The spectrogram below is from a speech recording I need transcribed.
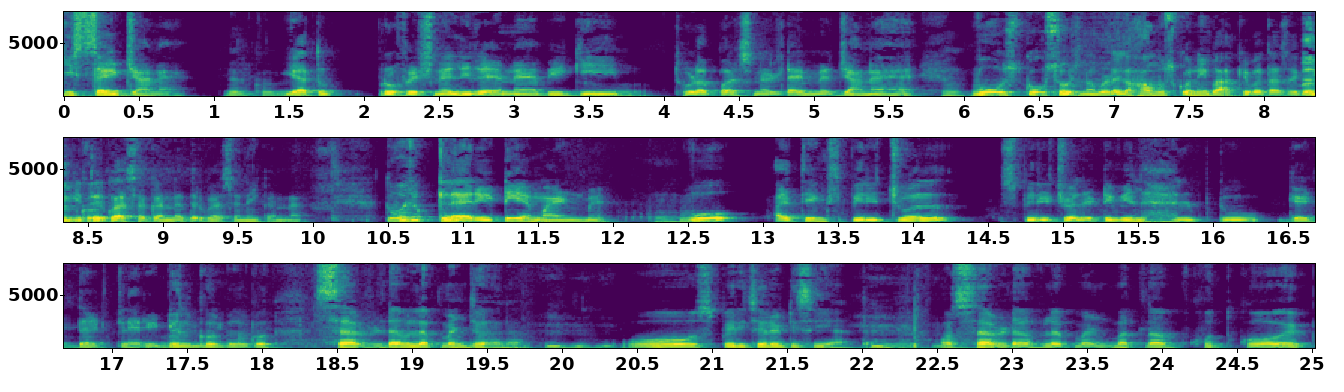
किस साइड जाना है। बिल्कुल या तो प्रोफेशनली रहना है अभी कि थोड़ा पर्सनल टाइम में जाना है। हम्म। वो उसको सोचना पड़ेगा। हम उसको नहीं बाकी बता सकते कि तेरे को ऐसा करना है तेरे को ऐसा नहीं करना है। तो वो जो क्लैरिटी है माइंड में हम्म। वो I think spiritual spirituality will help to get that clarity बिल्कुल बिल्कुल। सेल्फ डेवलपमेंट जो है ना हम्म, वो स्पिरिचुअलिटी से ही आता है। और सेल्फ डेवलपमेंट मतलब खुद को एक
